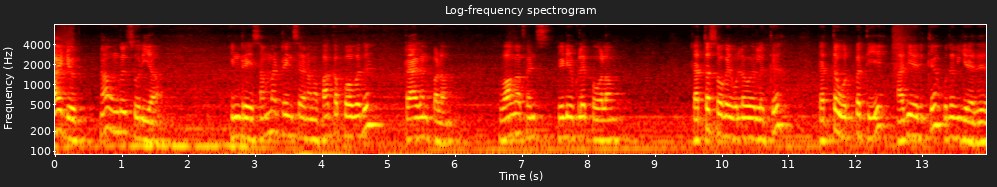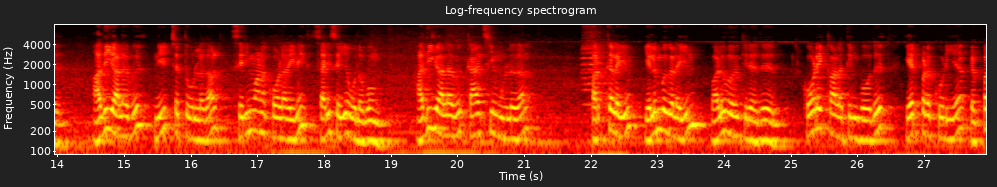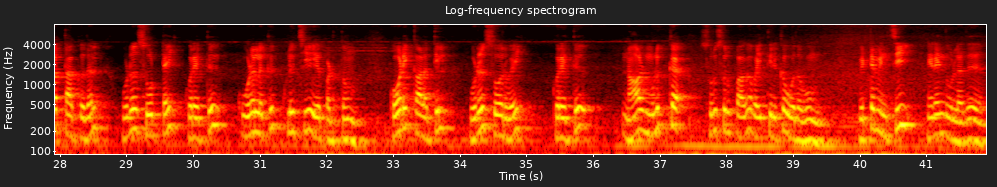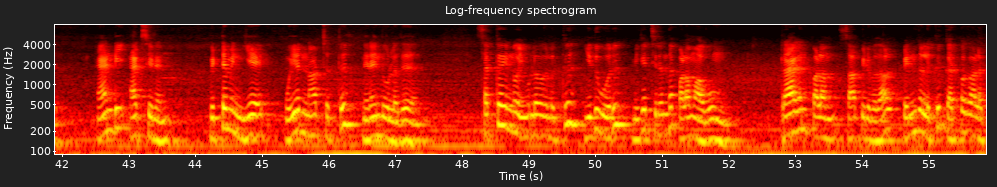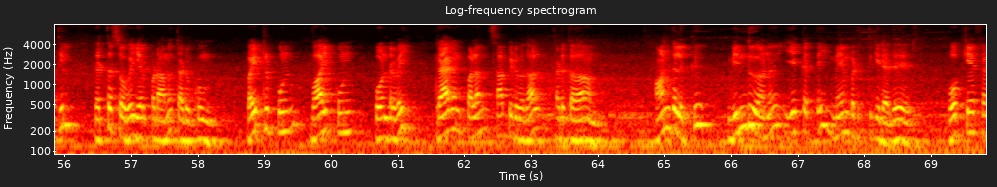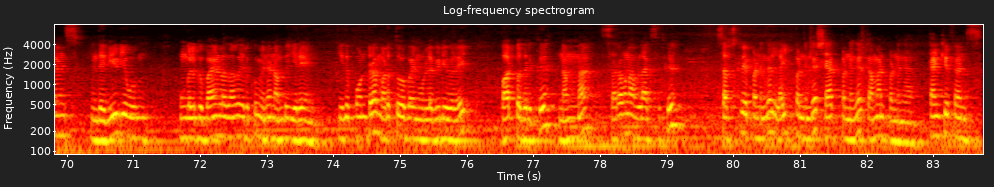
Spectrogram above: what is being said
Hi Dude நான் உங்கள் சூர்யா. இன்றைய சம்மர் ட்ரிங்க்ஸில் நம்ம பார்க்க போவது டிராகன் பழம். வாங்க ஃப்ரெண்ட்ஸ் வீடியோக்குள்ளே போகலாம். இரத்த சோகை உள்ளவர்களுக்கு இரத்த உற்பத்தியை அதிகரிக்க உதவுகிறது. அதிக அளவு நீர்ச்சத்து உள்ளதால் செரிமான கோளாறினை சரி செய்ய உதவும். அதிக அளவு கால்சியம் உள்ளதால் பற்களையும் எலும்புகளையும் வலுவகுக்கிறது. கோடை காலத்தின் போது ஏற்படக்கூடிய வெப்பத்தாக்குதல் உடல் சூட்டை குறைத்து உடலுக்கு குளிர்ச்சியை ஏற்படுத்தும். கோடை காலத்தில் உடல் சோர்வை குறைத்து நாள் முழுக்க சுறுசுறுப்பாக வைத்திருக்க உதவும். விட்டமின் சி நிறைந்துள்ளது. ஆன்டி ஆக்சிடென்ட் விட்டமின் ஏ உயர் நார்ச்சத்து நிறைந்துள்ளது. சர்க்கரை நோய் உள்ளவர்களுக்கு இது ஒரு மிகச்சிறந்த பழமாகும். டிராகன் பழம் சாப்பிடுவதால் பெண்களுக்கு கர்ப்ப காலத்தில் இரத்த சோகை ஏற்படாமல் தடுக்கும். வயிற்றுப்புண் வாய்ப்புண் போன்றவை டிராகன் பழம் சாப்பிடுவதால் தடுக்கலாம். ஆண்களுக்கு விந்து அணு இயக்கத்தை மேம்படுத்துகிறது. ஓகே ஃப்ரெண்ட்ஸ் இந்த வீடியோ உங்- உங்களுக்கு பயனுள்ளதாக இருக்கும் என நம்புகிறேன். இது போன்ற மருத்துவ பயன் உள்ள வீடியோகளை பார்ப்பதற்கு நம்ம சரவணா விளாக்ஸுக்கு சப்ஸ்கிரைப் பண்ணுங்கள் லைக் பண்ணுங்கள் ஷேர் பண்ணுங்கள் கமெண்ட் பண்ணுங்கள் தேங்க்யூ ஃப்ரெண்ட்ஸ்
